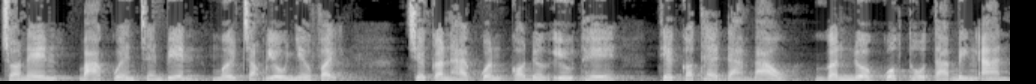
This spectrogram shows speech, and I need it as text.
cho nên bá quyền trên biển mới trọng yếu như vậy. Chỉ cần hải quân có được ưu thế thì có thể đảm bảo gần nửa quốc thổ ta bình an.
